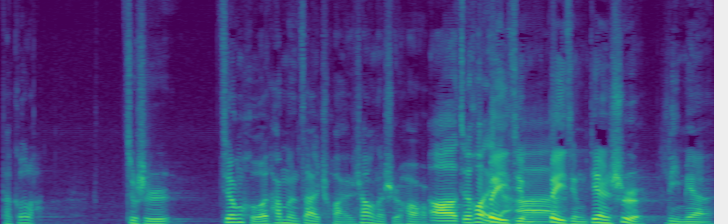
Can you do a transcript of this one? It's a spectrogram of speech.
大哥了，就是江河他们在船上的时候，哦，最后那背景、啊背景电视里面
